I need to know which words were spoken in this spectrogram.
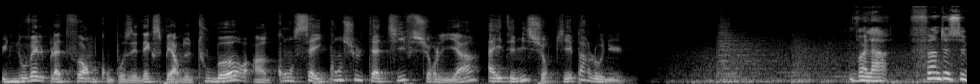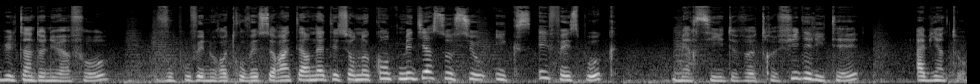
une nouvelle plateforme composée d'experts de tous bords, un conseil consultatif sur l'IA, a été mis sur pied par l'ONU. Voilà, fin de ce bulletin de Nu Info. Vous pouvez nous retrouver sur Internet et sur nos comptes médias sociaux X et Facebook. Merci de votre fidélité. À bientôt.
